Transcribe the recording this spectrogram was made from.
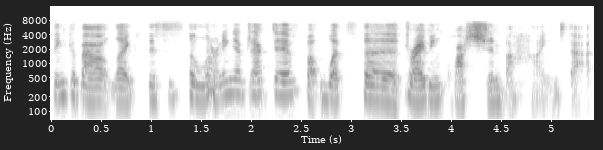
think about like this is the learning objective, but what's the driving question behind that?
